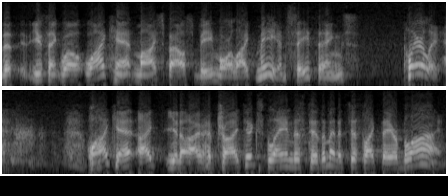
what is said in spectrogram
that you think, well, why can't my spouse be more like me and see things clearly? why can't I, you know, I have tried to explain this to them and it's just like they are blind.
